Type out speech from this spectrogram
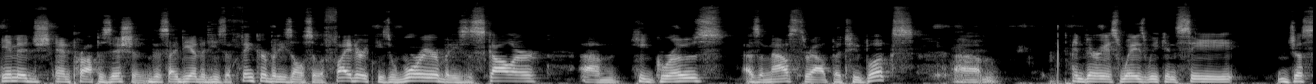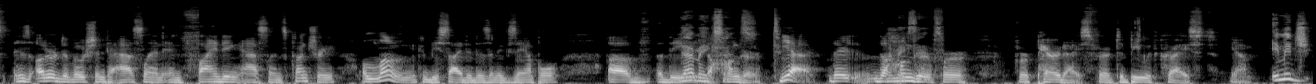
image and proposition. This idea that he's a thinker, but he's also a fighter. He's a warrior, but he's a scholar. Um, he grows as a mouse throughout the two books. Um, in various ways, we can see just his utter devotion to Aslan and finding Aslan's country alone can be cited as an example of the, That the hunger. to. Yeah, the makes hunger for for paradise, for to be with Christ. Yeah. Image,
